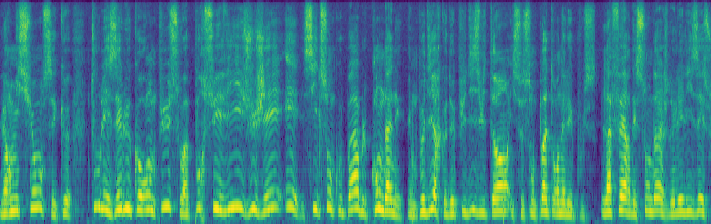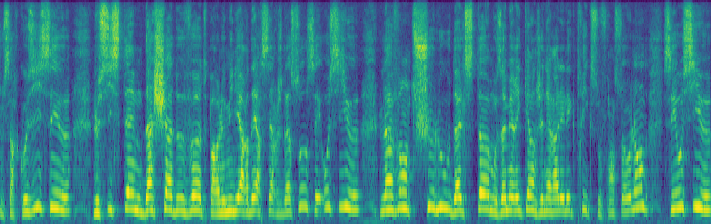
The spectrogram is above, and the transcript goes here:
Leur mission, c'est que tous les élus corrompus soient poursuivis, jugés et, s'ils sont coupables, condamnés. Et on peut dire que depuis 18 ans, ils se sont pas tournés les pouces. L'affaire des sondages de l'Elysée sous Sarkozy, c'est eux. Le système d'achat de vote par le milliardaire Serge Dassault, c'est aussi eux. La vente chelou d'Alstom aux Américains de General Electric sous François Hollande, c'est aussi eux.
